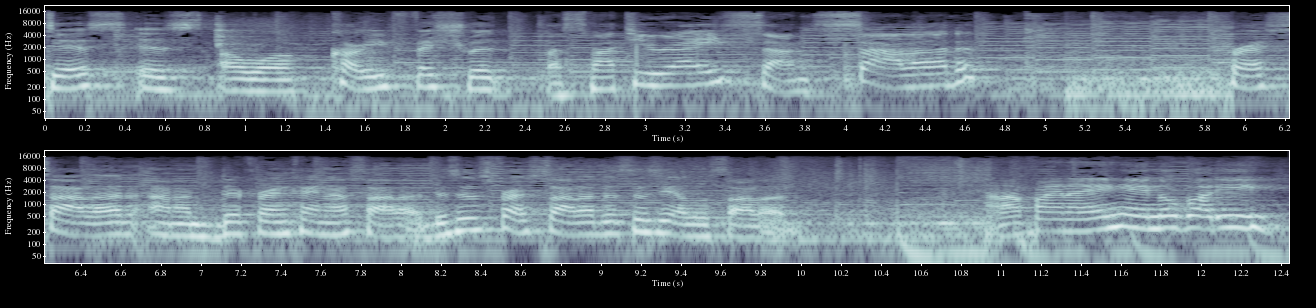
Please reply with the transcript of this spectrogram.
This is our curry fish with basmati rice and salad. Fresh salad and a different kind of salad. This is fresh salad, this is yellow salad. And I find I ain't hear nobody.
